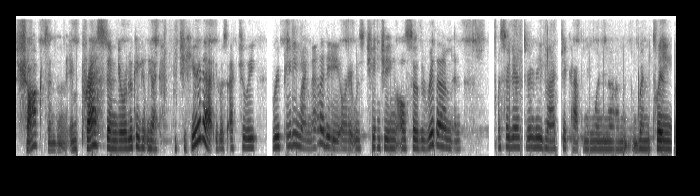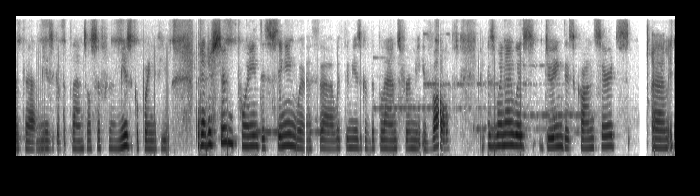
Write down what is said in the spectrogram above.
shocked and impressed, and you were looking at me like, "Did you hear that?" It was actually repeating my melody, or it was changing also the rhythm and so there's really magic happening when um, when playing with the music of the plants, also from a musical point of view. But at a certain point, the singing with uh, with the music of the plants for me evolved because when I was doing these concerts, um, it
